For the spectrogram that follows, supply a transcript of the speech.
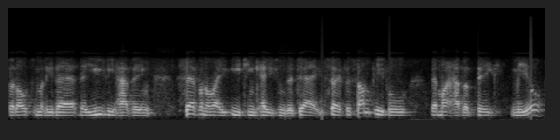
but ultimately they're they're usually having seven or eight eating occasions a day. So for some people, they might have a big meal.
